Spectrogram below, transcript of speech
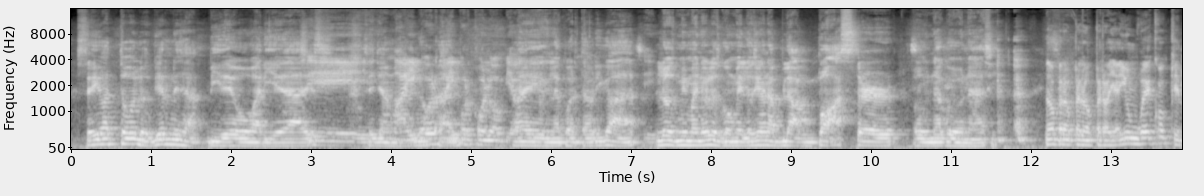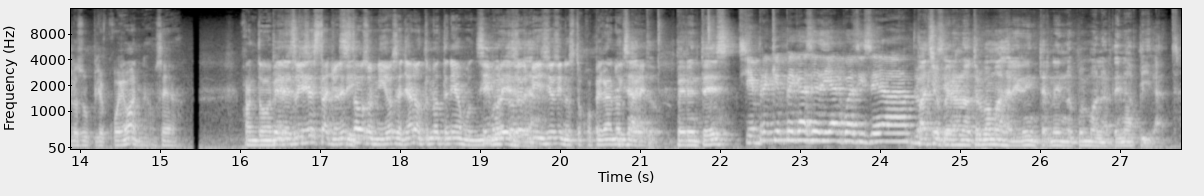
Usted iba todos los viernes a Video Variedades. Sí, se llama ahí el por, ahí por Colombia. ahí en la cuarta brigada. Sí. Los, me imagino los gomelos iban a Blockbuster o una huevonada así. No, pero, pero, pero ahí hay un hueco que lo suplió Cuevana, o sea. Cuando Pero es Netflix que- estalló en sí. Estados Unidos, allá nosotros no teníamos Sí, de esos eso, ya. servicios y nos tocó pegarnos. de- Exacto. Pero entonces, Siempre que pega ese día algo así sea. Pacho, sea. pero nosotros vamos a salir en internet, no podemos hablar de nada pirata.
